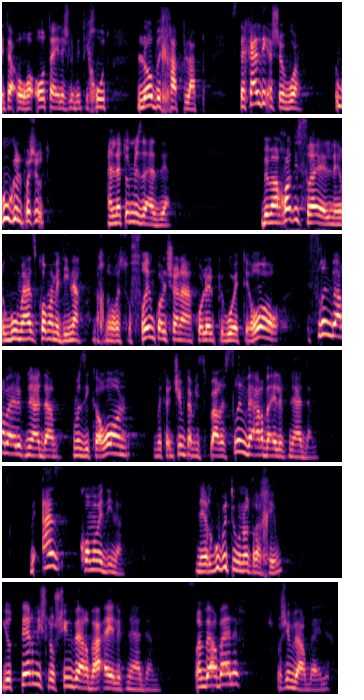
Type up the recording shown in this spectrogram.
את ההוראות האלה של הבטיחות, לא בחפלאפ. הסתכלתי השבוע, גוגל פשוט, על נתון מזעזע. במערכות ישראל נהרגו מאז קום המדינה, אנחנו הרי סופרים כל שנה, כולל פיגועי טרור, 24 אלף בני אדם. יום הזיכרון, מקדשים את המספר 24 אלף בני אדם. מאז קום המדינה נהרגו בתאונות דרכים יותר מ-34 אלף בני אדם. 24 אלף? 34 אלף,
